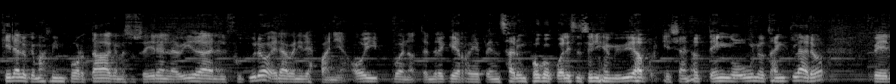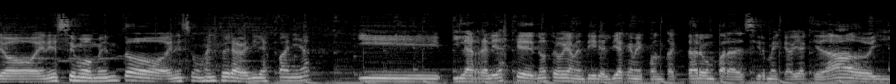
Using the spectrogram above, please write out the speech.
qué era lo que más me importaba que me sucediera en la vida en el futuro, era venir a España. Hoy, bueno, tendré que repensar un poco cuál es el sueño de mi vida porque ya no tengo uno tan claro, pero en ese momento, en ese momento era venir a España y, la realidad es que no te voy a mentir, el día que me contactaron para decirme que había quedado y,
